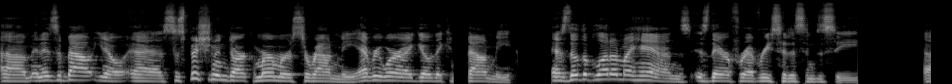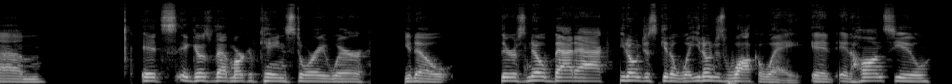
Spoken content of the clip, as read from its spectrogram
Um, and it's about you know uh, suspicion and dark murmurs surround me. Everywhere i go they confound me as though the blood on my hands is there for every citizen to see. Um, it's it goes with that mark of cain story where you know there's no bad act. You don't just get away you don't just walk away. It it haunts you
